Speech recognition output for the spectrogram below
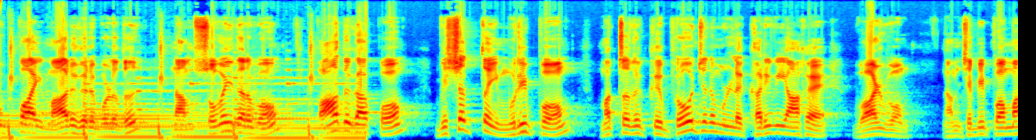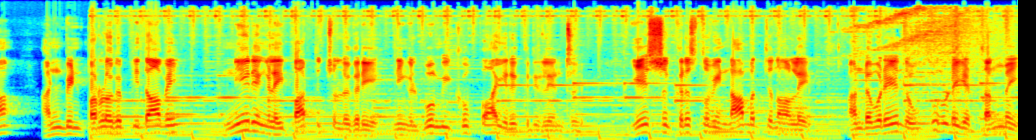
உப்பாய் மாறுகிற பொழுது நாம் சுவை தருவோம் பாதுகாப்போம் விஷத்தை முறிப்போம் மற்றதுக்கு புரோஜனமுள்ள கருவியாக வாழ்வோம். நாம் ஜெபிப்போமா? அன்பின் பரலோக பிதாவே நீர் எங்களை பார்த்து சொல்லுகிறீர். நீங்கள் பூமிக்கு உப்பாய் இருக்கிறீர்கள் என்று. இயேசு கிறிஸ்துவின் நாமத்தினாலே ஆண்டவரே இந்த உப்புனுடைய தன்மை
